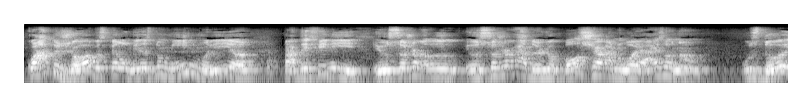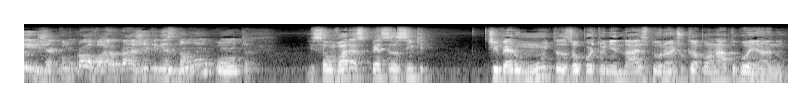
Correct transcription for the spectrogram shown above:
quatro jogos, pelo menos no mínimo ali, ó, para definir. Eu sou jogador, eu sou jogador, eu posso jogar no Goiás ou não? Os dois já comprovaram pra gente que eles não dão conta. E são várias peças assim que tiveram muitas oportunidades durante o campeonato goiano.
